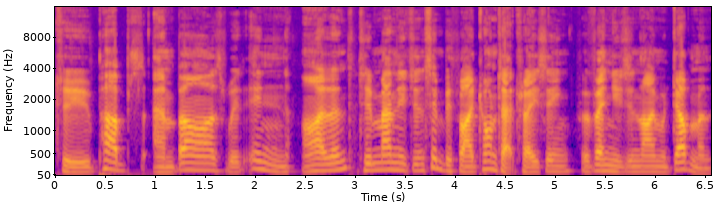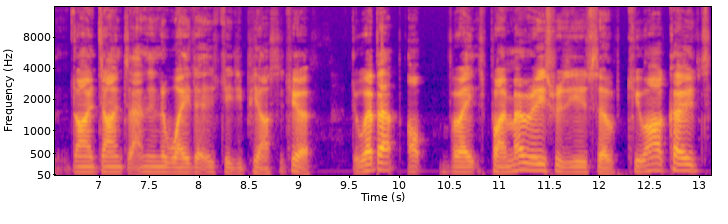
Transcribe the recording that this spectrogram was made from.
to pubs and bars within Ireland to manage and simplify contact tracing for venues in line with government guidelines and in a way that is GDPR secure. The web app operates primarily through the use of QR codes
